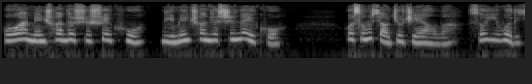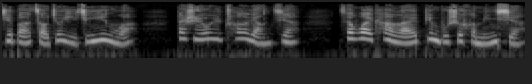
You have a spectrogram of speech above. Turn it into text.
我外面穿的是睡裤，里面穿着是内裤。我从小就这样了，所以我的鸡巴早就已经硬了。但是由于穿了两件，在外看来并不是很明显。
